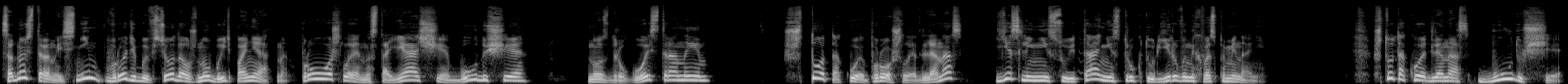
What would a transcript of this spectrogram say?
С одной стороны, с ним вроде бы все должно быть понятно. Прошлое, настоящее, будущее. Но с другой стороны, что такое прошлое для нас, если не суета неструктурированных воспоминаний? Что такое для нас будущее,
